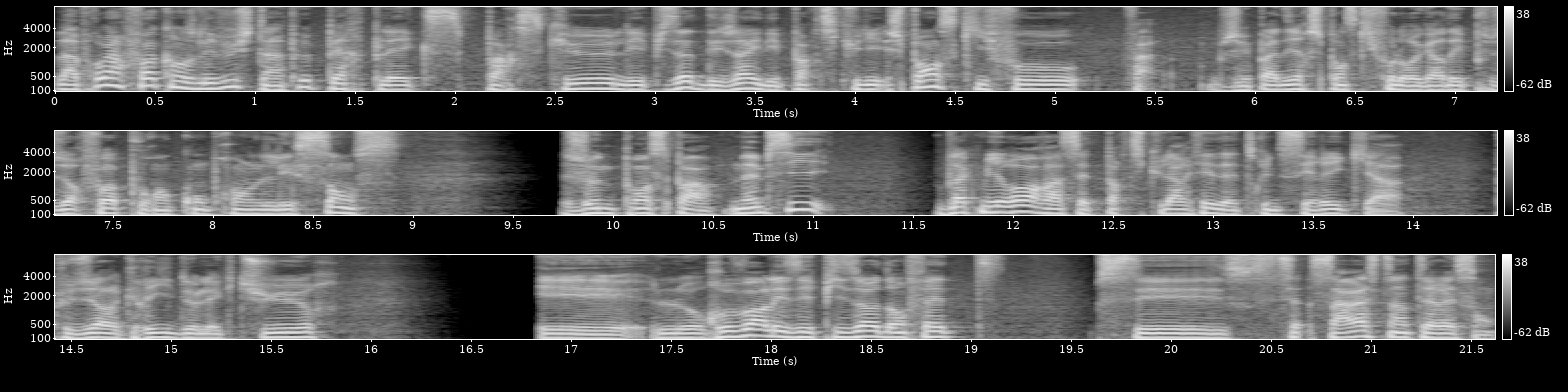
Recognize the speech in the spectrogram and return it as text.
la première fois quand je l'ai vu, j'étais un peu perplexe parce que l'épisode déjà il est particulier. Je pense qu'il faut, enfin, je vais pas dire, je pense qu'il faut le regarder plusieurs fois pour en comprendre l'essence. Je ne pense pas. Même si Black Mirror a cette particularité d'être une série qui a plusieurs grilles de lecture et le revoir les épisodes en fait, c'est ça reste intéressant.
